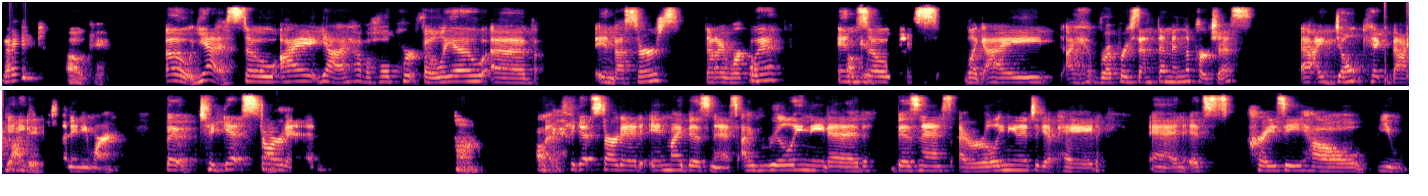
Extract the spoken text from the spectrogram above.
right? Okay. Oh, yes. So I, yeah, I have a whole portfolio of investors that I work oh, with. And okay. so it's like I I represent them in the purchase. I don't kick back any percent anymore. But to get started, huh. Uh, okay. to get started in my business, I really needed business. I really needed to get paid. And it's crazy how you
